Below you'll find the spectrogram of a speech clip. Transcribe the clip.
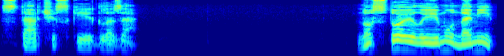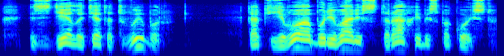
старческие глаза. Но стоило ему на миг сделать этот выбор, как его обуревали страх и беспокойство.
